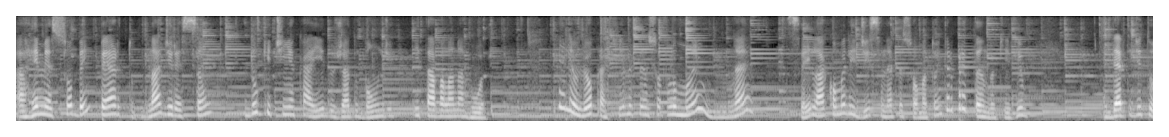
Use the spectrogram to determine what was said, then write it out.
arremessou bem perto, na direção do que tinha caído já do bonde e estava lá na rua. Ele olhou para aquilo e pensou, falou, mãe, né? Sei lá como ele disse, né, pessoal? Mas estou interpretando aqui, viu? Ele deve ter dito,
